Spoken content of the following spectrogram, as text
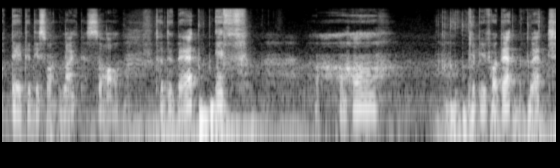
update this one, right? So to do that, if uh-huh. Okay, before that, let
